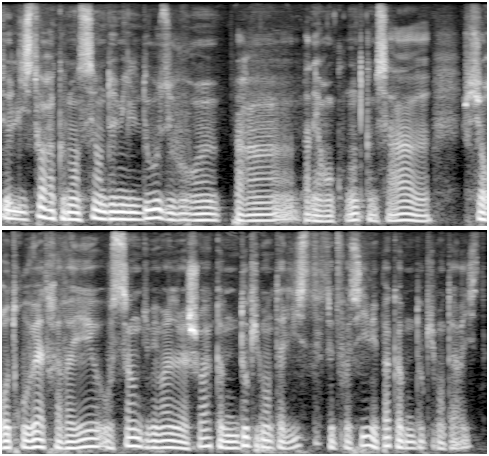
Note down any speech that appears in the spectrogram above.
l'histoire a commencé en 2012 où, par, un, par, des rencontres comme ça. Euh, je suis retrouvé à travailler au sein du Mémorial de la Shoah comme documentaliste cette fois-ci, mais pas comme documentariste.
